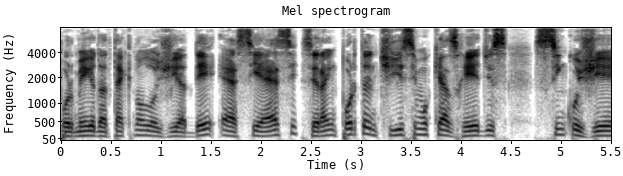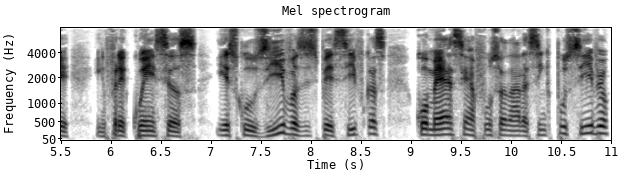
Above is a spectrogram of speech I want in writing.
por meio da tecnologia DSS. Será importantíssimo que as redes 5G em frequências exclusivas, específicas, comecem a funcionar assim que possível.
